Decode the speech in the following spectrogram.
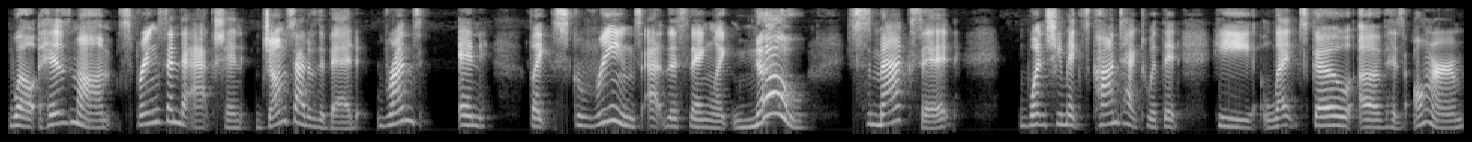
Well, his mom springs into action, jumps out of the bed, runs and like screams at this thing, like, no, smacks it. Once she makes contact with it, he lets go of his arm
